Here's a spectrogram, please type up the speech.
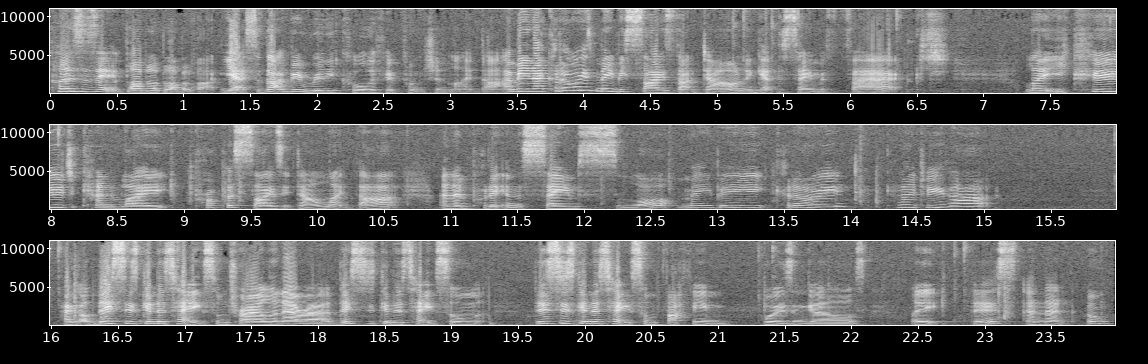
closes it blah blah blah blah blah. Yeah so that would be really cool if it functioned like that. I mean i could always maybe size that down and get the same effect. Like you could kind of like proper size it down like that and then put it in the same slot maybe. Could I? Can I do that? Hang on, this is going to take some trial and error. This is going to take some, this is going to take some faffing boys and girls. Like this and then, oh,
